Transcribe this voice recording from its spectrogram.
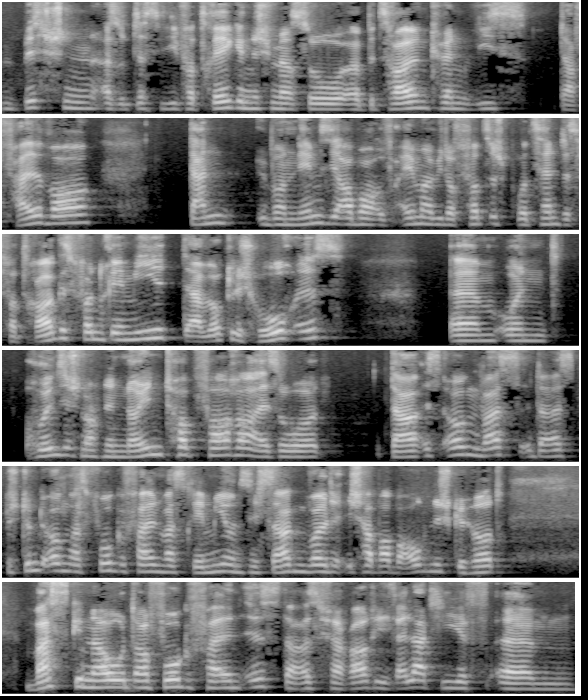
ein bisschen, also dass sie die Verträge nicht mehr so äh, bezahlen können, wie es der Fall war. Dann übernehmen sie aber auf einmal wieder 40 Prozent des Vertrages von Remy, der wirklich hoch ist, ähm, und holen sich noch einen neuen Topfahrer. Also da ist irgendwas, da ist bestimmt irgendwas vorgefallen, was Remy uns nicht sagen wollte. Ich habe aber auch nicht gehört, was genau da vorgefallen ist. Da ist Ferrari relativ ähm,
